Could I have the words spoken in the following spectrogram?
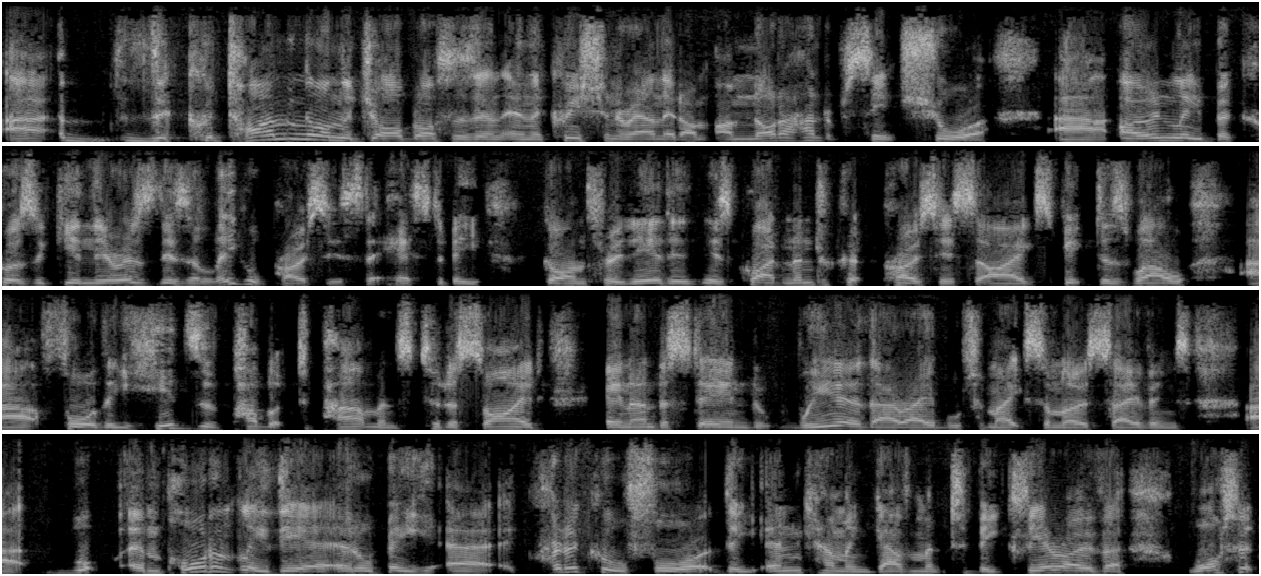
Uh, the timing on the job losses and, and the question around that, I'm, I'm not 100% sure. Uh, only because again, there is there's a legal process that has to be gone through there. There's quite an intricate process I expect as well uh, for the heads of public departments to decide and understand where they're able to make some of those savings. Uh, importantly, there it'll be uh, critical for the incoming government to be clear over what it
